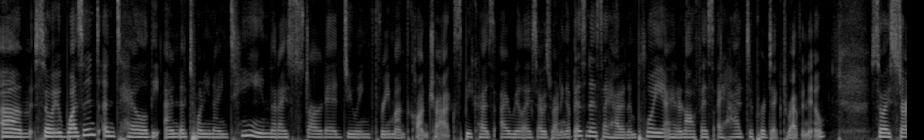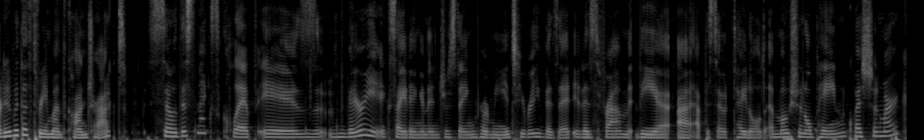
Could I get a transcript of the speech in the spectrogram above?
Um, so it wasn't until the end of 2019 that I started doing three month contracts because I realized I was running a business, I had an employee, I had an office, I had to predict revenue. So I started with a three month contract. So, this next clip is very exciting and interesting for me to revisit. It is from the uh, episode titled Emotional Pain question mark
